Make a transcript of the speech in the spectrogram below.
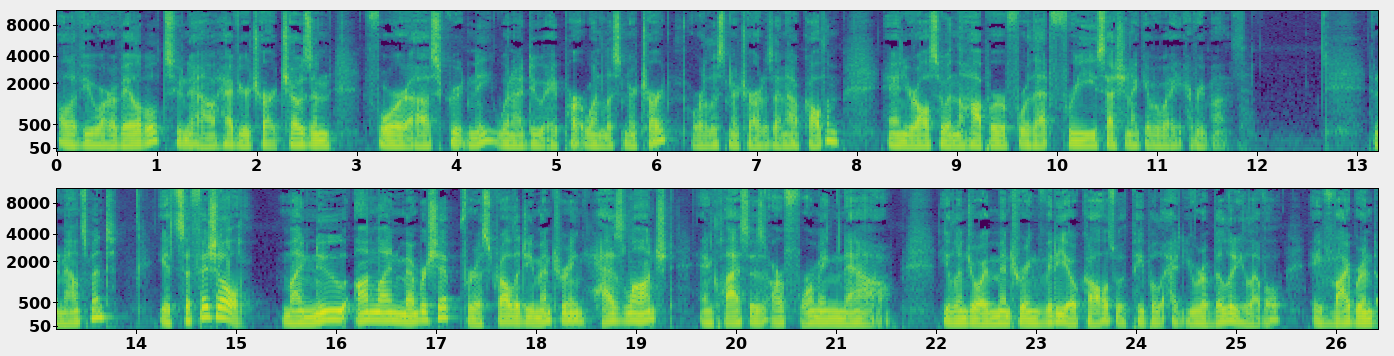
All of you are available to now have your chart chosen for uh, scrutiny when I do a part one listener chart, or listener chart as I now call them. And you're also in the hopper for that free session I give away every month. An announcement it's official. My new online membership for astrology mentoring has launched and classes are forming now. You'll enjoy mentoring video calls with people at your ability level, a vibrant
